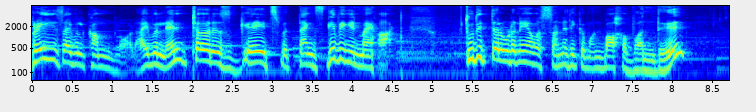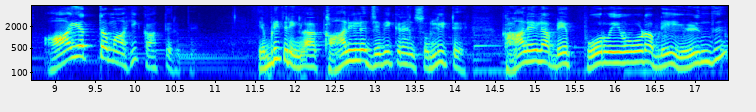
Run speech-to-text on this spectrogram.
praise I will come Lord I will enter his gates with thanksgiving in my heart துதித்தலுடனே அவர் சன்னதிக்கு முன்பாக வந்து ஆயத்தமாகி காத்திருப்பேன். எப்படி தெரியுங்களா? காலையில் ஜெபிக்கிறேன்னு சொல்லிட்டு காலையில் அப்படியே போர்வையோடு அப்படியே எழுந்து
